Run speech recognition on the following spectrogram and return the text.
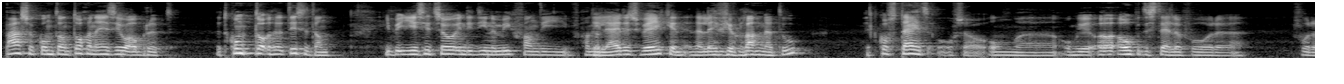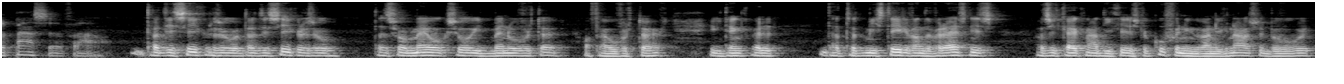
Pasen komt dan toch ineens heel abrupt. Het, komt het is het dan. Je, zit zo in die dynamiek van die, van die Leidersweek en, en daar leef je ook lang naartoe. Het kost tijd of zo om, eh, om je open te stellen voor, eh, voor het paasverhaal. Dat is zeker zo, dat is zeker zo. Dat is voor mij ook zo, ik ben overtuigd, of overtuigd. Ik denk wel dat het mysterie van de verrijzenis, als ik kijk naar die geestelijke oefening van Ignatius bijvoorbeeld,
